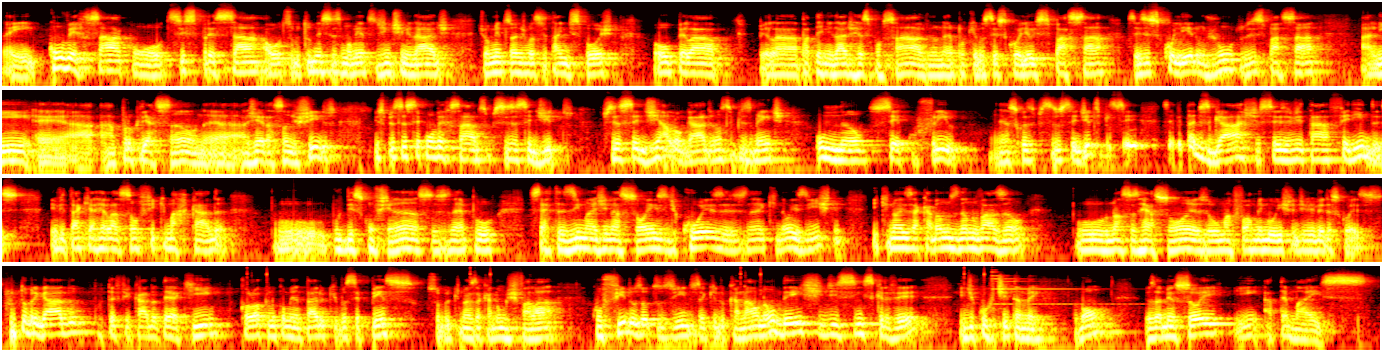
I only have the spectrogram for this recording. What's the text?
né, e conversar com o outro, se expressar ao outro, sobretudo nesses momentos de intimidade, de momentos onde você está indisposto, ou pela, pela paternidade responsável, né, porque você escolheu espaçar, vocês escolheram juntos espaçar ali é, a, a, procriação, né, a geração de filhos, isso precisa ser conversado, isso precisa ser dito, precisa ser dialogado, não simplesmente um não seco, frio. Né? As coisas precisam ser ditas para se, se evitar desgastes, se evitar feridas, evitar que a relação fique marcada por, por, desconfianças, né, por certas imaginações de coisas né, que não existem e que nós acabamos dando vazão por nossas reações ou uma forma egoísta de viver as coisas. Muito obrigado por ter ficado até aqui. Coloque no comentário o que você pensa sobre o que nós acabamos de falar. Confira os outros vídeos aqui do canal. Não deixe de se inscrever e de curtir também, tá bom? Deus abençoe e até mais.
